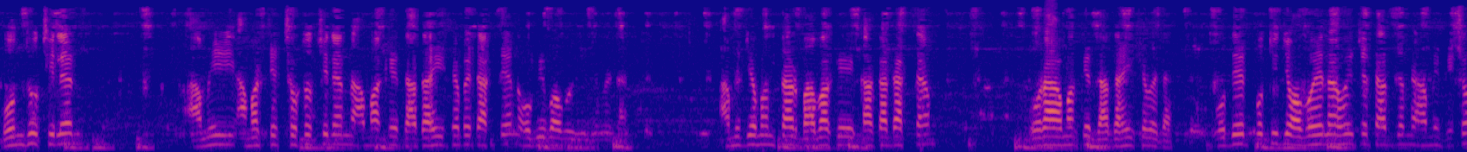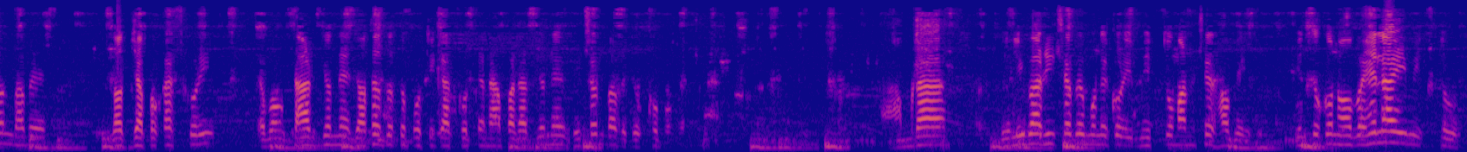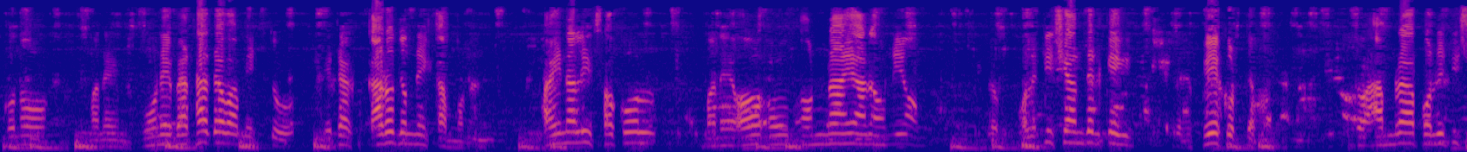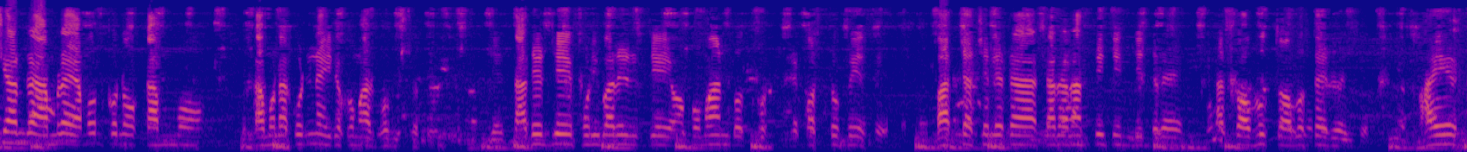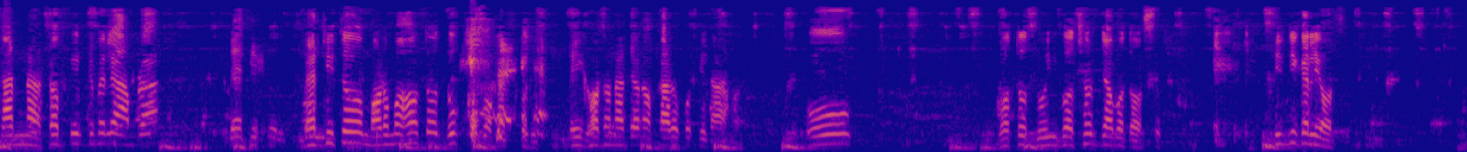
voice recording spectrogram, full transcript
বন্ধু ছিলেন। আমি, আমার চেয়ে ছোট ছিলেন, আমাকে দাদা হিসেবে ডাকতেন, অভিভাবক হিসেবে ডাকতেন। আমি যেমন তার বাবাকে, কাকা ডাকতাম, ওরা আমাকে দাদা হিসেবে ডাকতো। ওদের প্রতি যে অবহেলা হয়েছে, তার জন্য আমি ভীষণভাবে লজ্জা প্রকাশ করি এবং তার জন্য যথাযথ প্রতিকার করতে না পারার জন্য ভীষণভাবে দুঃখ প্রকাশ করি। আমরা বিলিভার হিসাবে মনে করি মৃত্যু মানুষের হবে। কিন্তু কোনো অবহেলাই মৃত্যু, কোনো মানে মনে ব্যথা দেওয়া মৃত্যু, এটা কারও জন্যই কাম্য না। ফাইনালি সকল মানে অন্যায় আর অনিয়ম পলিটিশিয়ানদেরকেই পে করতে হয় তো আমরা পলিটিশিয়ানরা আমরা এমন কোনো কাম্য কামনা করি না, এরকম আর ভবিষ্যতে। যে তাদের যে পরিবারের যে অপমান বোধ কষ্ট পেয়েছে বাচ্চা ছেলেটা সারা রাত্রি তিন দিন ধরে আজকে অভুক্ত অবস্থায় রয়েছে। ভাইয়ের কান্না সব কিছু মিলে আমরা ব্যথিত। মর্মাহত দুঃখ প্রকাশ করি। এই ঘটনা যেন কারও প্রতি না হয়। ও গত দুই বছর যাবৎ অসুস্থ ফিজিক্যালি অসুস্থ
